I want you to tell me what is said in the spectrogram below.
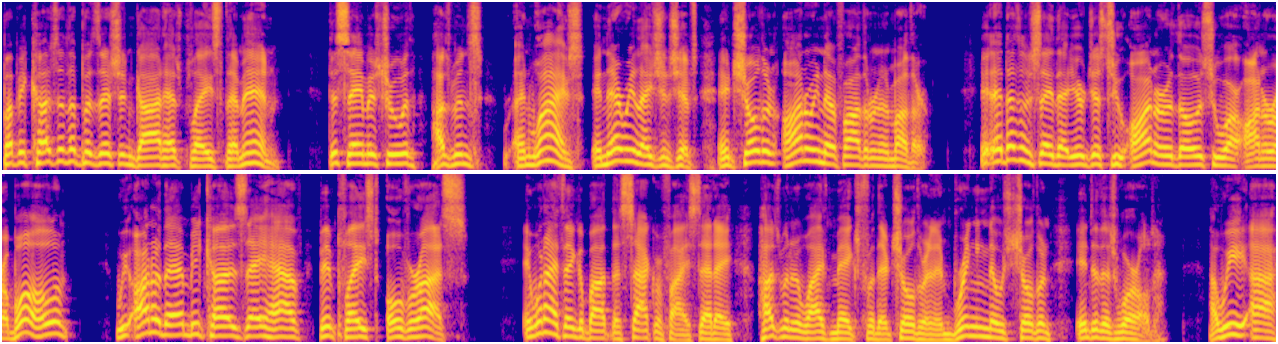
but because of the position God has placed them in. The same is true with husbands and wives in their relationships and children honoring their father and mother. It doesn't say that you're just to honor those who are honorable. We honor them because they have been placed over us. And when I think about the sacrifice that a husband and wife makes for their children and bringing those children into this world, we uh,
